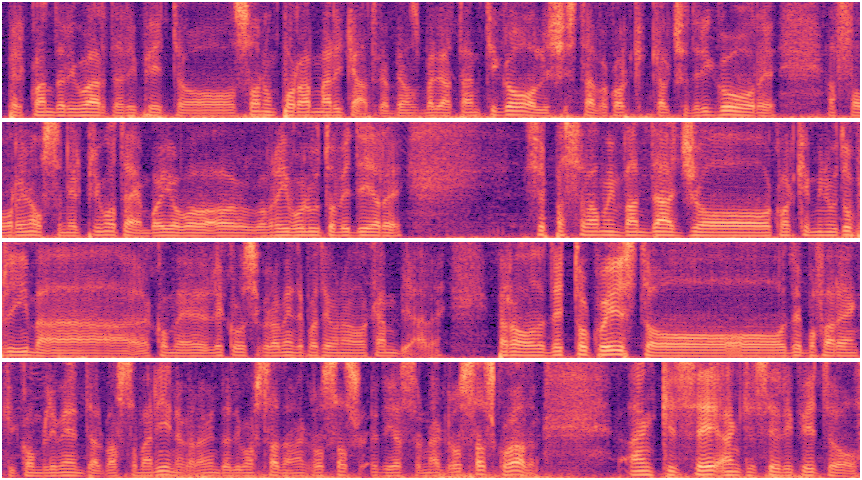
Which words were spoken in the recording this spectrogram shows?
Per quanto riguarda, ripeto, sono un po' rammaricato che abbiamo sbagliato tanti gol, ci stava qualche calcio di rigore a favore nostro nel primo tempo, io avrei voluto vedere se passavamo in vantaggio qualche minuto prima come le cose sicuramente potevano cambiare. Però detto questo devo fare anche i complimenti al Vasto Marino, veramente ha dimostrato grossa, di essere una grossa squadra, anche se, anche se ripeto,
